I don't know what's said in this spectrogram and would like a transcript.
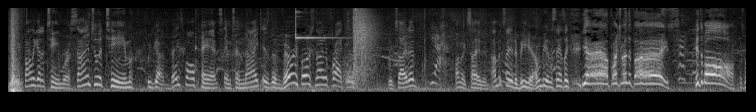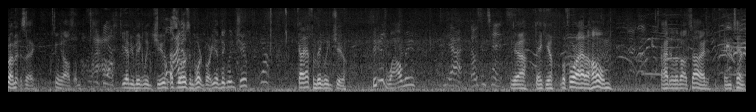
We finally got a team. We're assigned to a team. We've got baseball pants, and tonight is the very first night of practice. You excited? Yeah. I'm excited. I'm excited to be here. I'm gonna be in the stands like, yeah, punch him in the face, hit the ball. That's what I meant to say. It's gonna be awesome. Yeah. You have your big league chew. Oh, That's I the don't- most important part. You have big league chew. Yeah. Gotta have some big league chew. Did you just wow me? Yeah, that was intense. Yeah, thank you. Before I had a home, I had to live outside. Intense.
